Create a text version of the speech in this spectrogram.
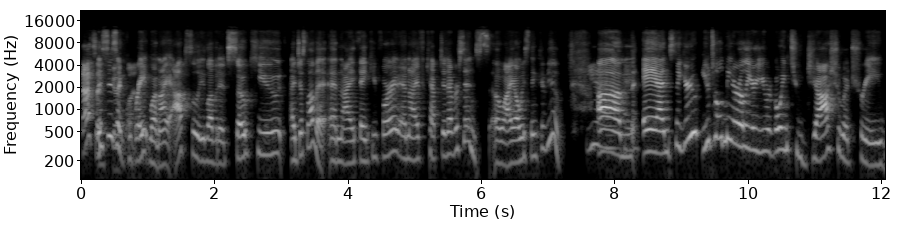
That's this is a one. great one. I absolutely love it. It's so cute. I just love it, and I thank you for it. And I've kept it ever since. So I always think of you. Yeah. Um. And so you you told me earlier you were going to Joshua Tree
